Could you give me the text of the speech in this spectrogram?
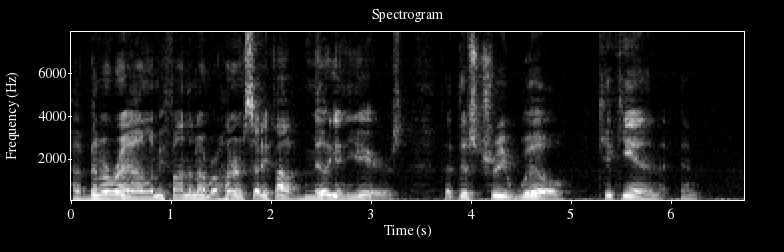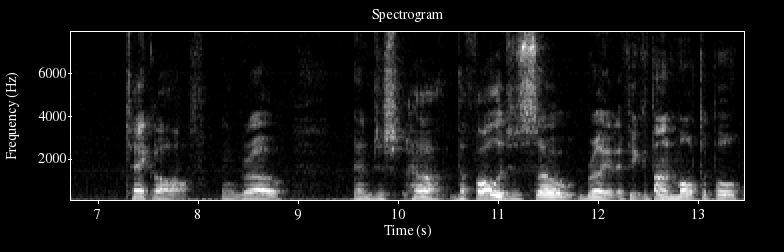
have been around, let me find the number, 175 million years, that this tree will kick in and take off and grow. And just, oh, the foliage is so brilliant. If you can find multiple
